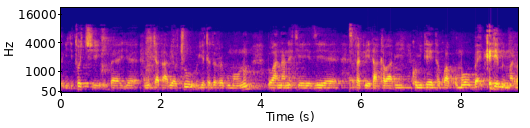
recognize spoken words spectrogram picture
ዝግጅቶች በየምርጫ ጣቢያዎቹ እየተደረጉ መሆኑን በዋናነት የዚህ የጽህፈት ቤት አካባቢ ኮሚቴ ተቋቁሞ በእቅድ የሚመራ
